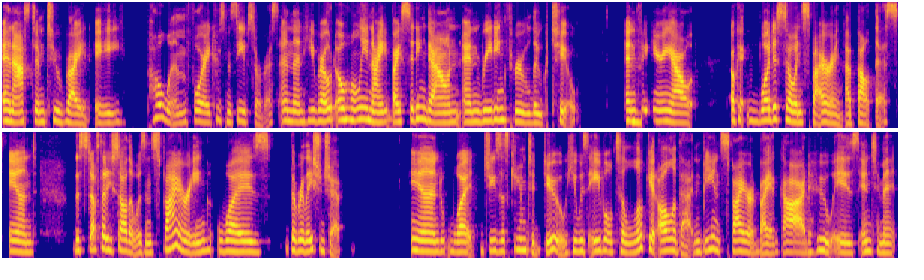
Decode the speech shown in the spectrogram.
and asked him to write a poem for a Christmas Eve service. And then he wrote O Holy Night by sitting down and reading through Luke 2 and mm-hmm. figuring out, okay, what is so inspiring about this? And the stuff that he saw that was inspiring was the relationship and what Jesus came to do. He was able to look at all of that and be inspired by a God who is intimate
